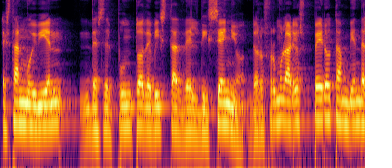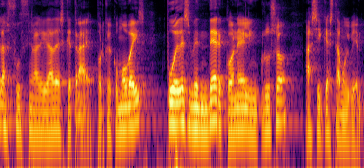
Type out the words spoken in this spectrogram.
están muy bien desde el punto de vista del diseño de los formularios, pero también de las funcionalidades que trae, porque como veis, puedes vender con él incluso, así que está muy bien.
